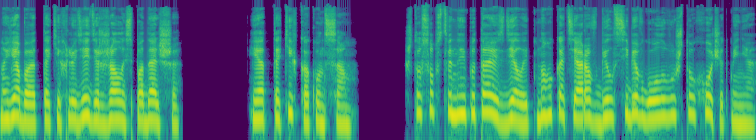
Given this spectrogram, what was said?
но я бы от таких людей держалась подальше. И от таких, как он сам. Что, собственно, и пытаюсь делать, но котяра вбил себе в голову, что хочет меня.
